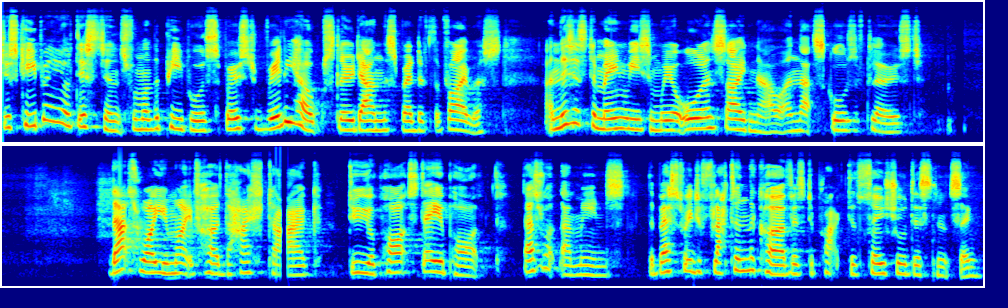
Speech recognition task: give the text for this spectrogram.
just keeping your distance from other people is supposed to really help slow down the spread of the virus. And this is the main reason we are all inside now and that schools have closed. That's why you might have heard the hashtag do your part, stay apart. That's what that means. The best way to flatten the curve is to practice social distancing.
